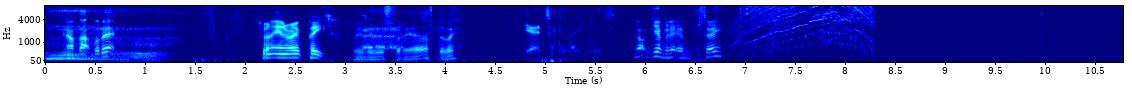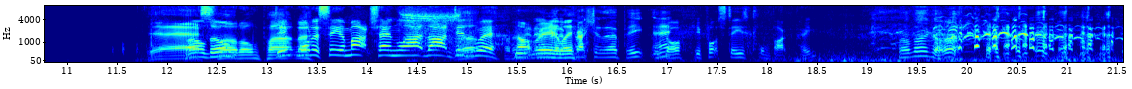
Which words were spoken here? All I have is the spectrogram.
Can have that, buddy? Do you want to interrupt Pete? We need this for the half, do we? Yeah, take it out, please. Not giving it him, see? Yes, Well done. well done, Didn't want to see a match end like that, did we? Not a bit of really. pressure there, Pete. There you eh? go. You put Steve's club back, Pete. Well, there you got it.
